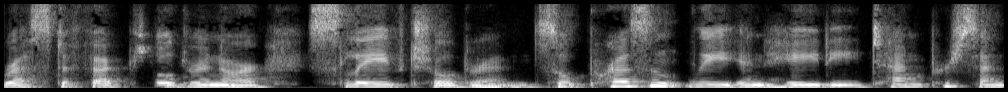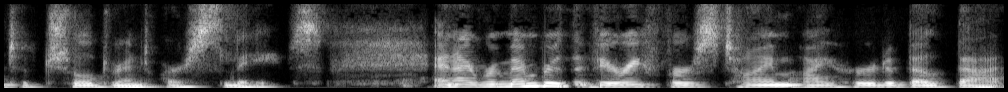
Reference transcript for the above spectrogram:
Restavek children are slave children. So, presently in Haiti, 10% of children are slaves. And I remember the very first time I heard about that,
